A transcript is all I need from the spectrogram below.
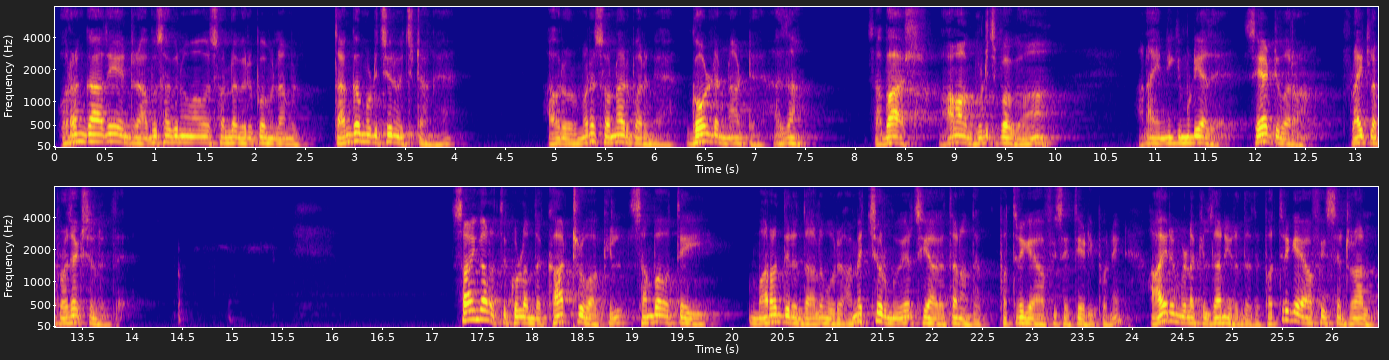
உறங்காதே என்று அபசகுனமாக சொல்ல விருப்பம் இல்லாமல் தங்க முடிச்சுன்னு வச்சுட்டாங்க. அவர் ஒரு முறை சொன்னார் பாருங்க கோல்டன் நாட்டு அதுதான். சபாஷ் மாமாவுக்கு பிடிச்சி போகும். ஆனால் இன்றைக்கி முடியாது. சேட்டு வரான். ஃப்ளைட்டில் ப்ரொஜெக்ஷன் இருக்குது சாயங்காலத்துக்குள் அந்த காற்று வாக்கில் சம்பவத்தை மறந்திருந்தாலும் ஒரு அமைச்சர் முயற்சியாகத்தான் அந்த பத்திரிகை ஆஃபீஸை தேடி போனேன். ஆயிரம் விளக்கில் தான் இருந்தது. பத்திரிகை ஆஃபீஸ் என்றால்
